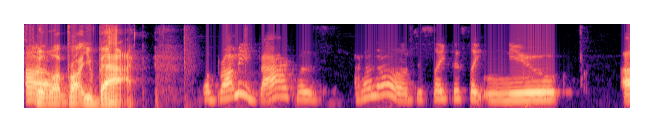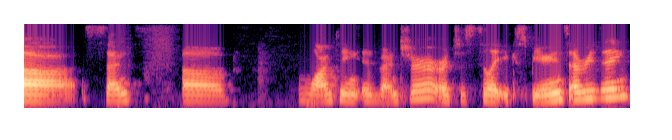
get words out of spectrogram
so what Um, brought you back? what brought me back was I don't know, just like this like new uh sense of wanting adventure or just to like experience everything.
